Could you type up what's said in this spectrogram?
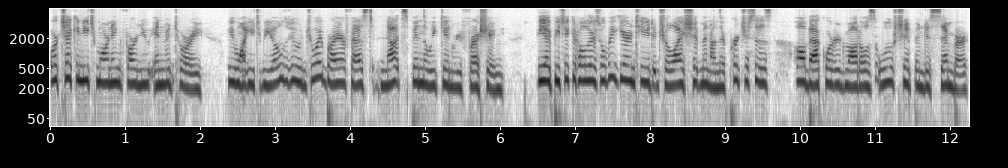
or check in each morning for new inventory. We want you to be able to enjoy Breyerfest, not spend the weekend refreshing. VIP ticket holders will be guaranteed July shipment on their purchases. All backordered models will ship in December.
